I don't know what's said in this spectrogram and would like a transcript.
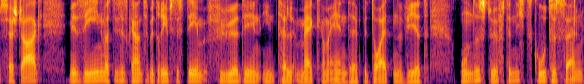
sehr, stark. Wir sehen, was dieses ganze Betriebssystem für den Intel Mac am Ende bedeuten wird und es dürfte nichts Gutes sein.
